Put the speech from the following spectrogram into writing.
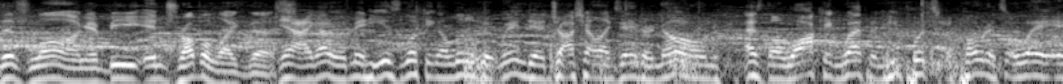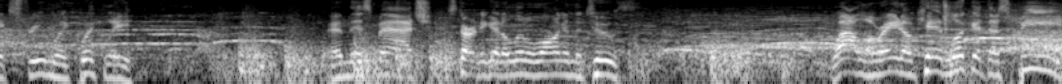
this long and B, in trouble like this. Yeah, I got to admit, he is looking a little bit winded. Josh Alexander, known as the walking weapon, he puts opponents away extremely quickly. And this match starting to get a little long in the tooth. Wow, Laredo Kid, look at the speed.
